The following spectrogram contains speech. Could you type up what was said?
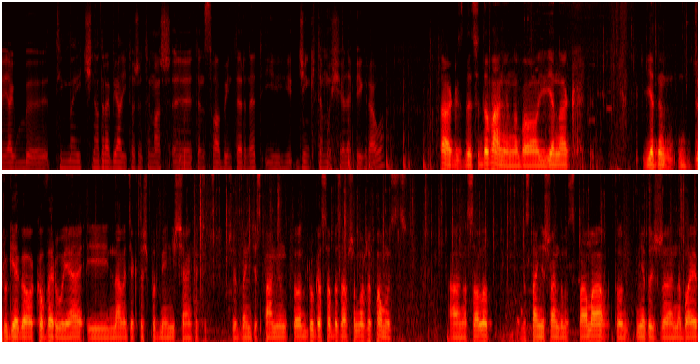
y, jakby teammate ci nadrabiali to, że ty masz y, ten słaby internet i dzięki temu się lepiej grało. Tak, zdecydowanie, no bo jednak jeden drugiego coveruje i nawet jak ktoś podmieni ściankę, czy, czy będzie spamił, to druga osoba zawsze może pomóc. A na solo dostaniesz random spama, to nie dość, że naboje,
